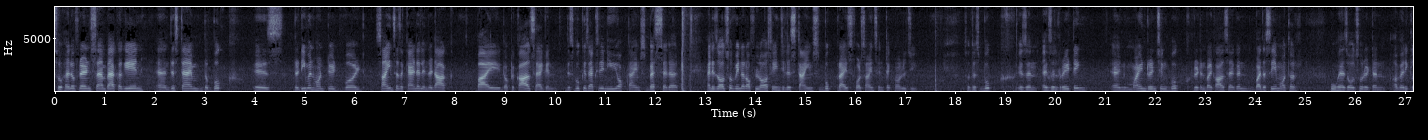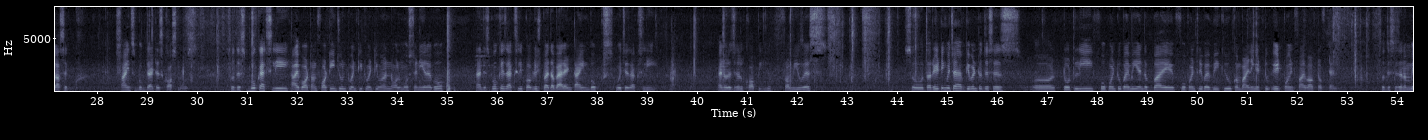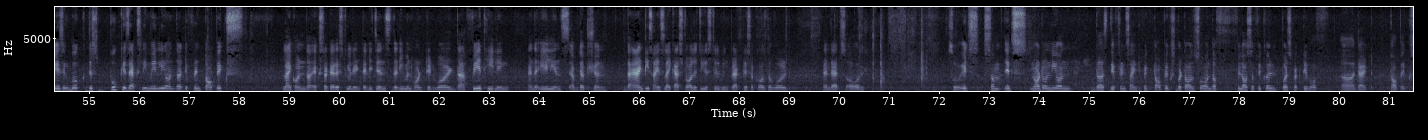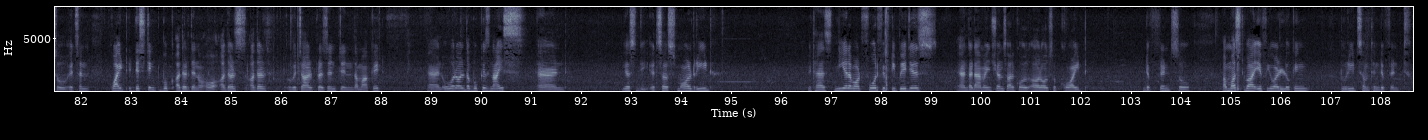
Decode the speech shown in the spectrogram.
So hello friends, I'm back again and this time the book is The Demon Haunted World Science as a Candle in the Dark by Dr. Carl Sagan. This book is actually New York Times bestseller and is also winner of Los Angeles Times Book Prize for Science and Technology. So this book is an exhilarating and mind-wrenching book written by Carl Sagan by the same author who has also written a very classic science book that is Cosmos. So this book actually I bought on 14 June 2021, almost a year ago, and this book is actually published by the Ballantine Books, which is actually an original copy from US. So the rating which I have given to this is uh, totally 4.2 by me and the by 4.3 by BQ, combining it to 8.5 out of 10 so this is an amazing book this book is actually mainly on the different topics like on the extraterrestrial intelligence, the demon haunted world, the faith healing, and the aliens abduction. The anti science like astrology is still being practiced across the world, and that's all. So it's some it's not only on the different scientific topics but also on the philosophical perspective of uh, that topic. So it's an quite distinct book other than or others other which are present in the market and overall the book is nice. And yes it's a small read. It has near about 450 pages. And the dimensions are are also quite different. So a must buy if you are looking to read something different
